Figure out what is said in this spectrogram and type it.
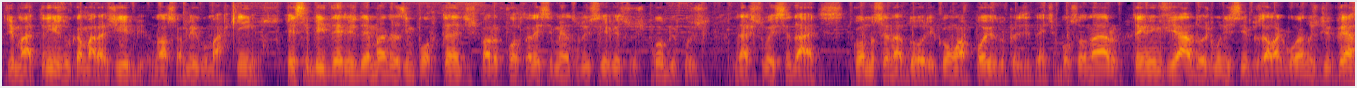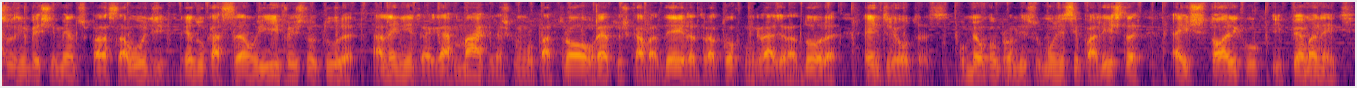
de Matriz do Camaragibe, nosso amigo Marquinhos. Recebi deles demandas importantes para o fortalecimento dos serviços públicos nas suas cidades. Como senador e com o apoio do presidente Bolsonaro, tenho enviado aos municípios alagoanos diversos investimentos para saúde, educação e infraestrutura, além de entregar máquinas como patrol, retroescavadeira, trator com grade aradora, entre outras. O meu compromisso municipalista é histórico e permanente.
